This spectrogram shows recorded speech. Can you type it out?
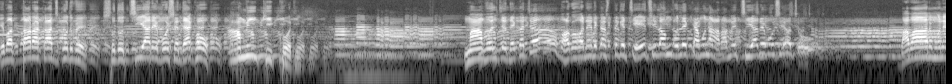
এবার তারা কাজ করবে। শুধু চেয়ারে বসে দেখো, আমি কি করি? মা বলছে, দেখেছ? ভগবানের কাছ থেকে চেয়েছিলাম বলে কেমন আরামে চেয়ারে বসে আছো? বাবার মনে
